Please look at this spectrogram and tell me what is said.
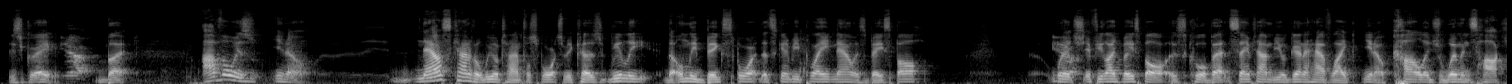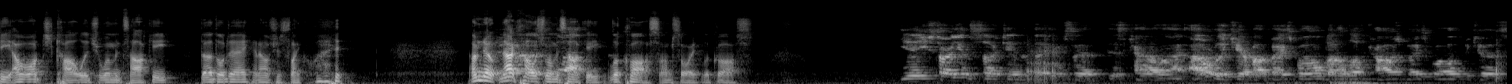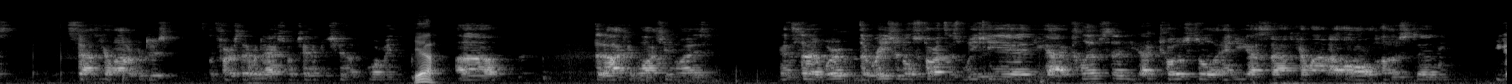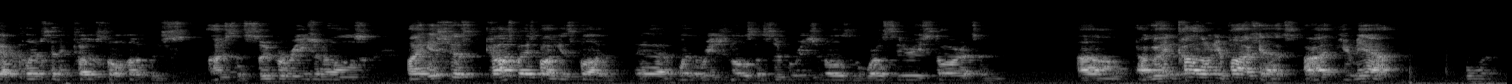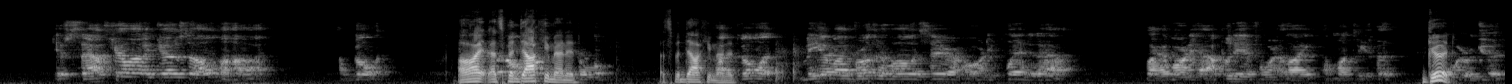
is great. Yeah. But I've always you know now it's kind of a weird time for sports because really the only big sport that's going to be played now is baseball which if you like baseball is cool but at the same time you're gonna have like you know college women's hockey i watched college women's hockey the other day and i was just like what I'm no, not college women's hockey. Lacrosse. I'm sorry, lacrosse. Yeah, you start getting sucked into things that is kind of like I don't really care about baseball, but I love college baseball because South Carolina produced the first ever national championship for me Yeah. uh, that I could watch anyways. And so we're the regional starts this weekend. You got Clemson, you got Coastal, and you got South Carolina all hosting. You got Clemson and Coastal hosting, hosting super regionals. Like it's just college baseball gets fun uh, when the regionals and super regionals and the World Series starts. And um, I'll go ahead and call it on your podcast. All right, hear me out. If South Carolina goes to Omaha, I'm going. All right, that's been documented. That's been I'm documented. going. Me and my brother-in-law and Sarah already planned it out. Like I've already, I put in for it like a month ago. Good. We were good.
